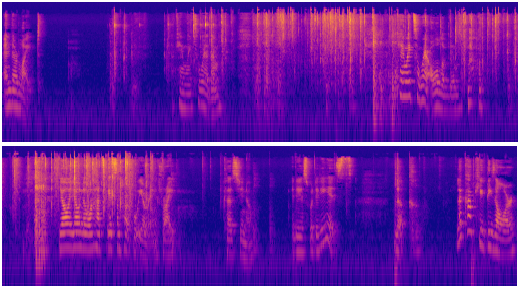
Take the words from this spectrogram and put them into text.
And they're light. Can't wait to wear them. Can't wait to wear all of them. y'all, y'all know I had to get some purple earrings, right? Because, you know, it is what it is. Look. Look how cute these are.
